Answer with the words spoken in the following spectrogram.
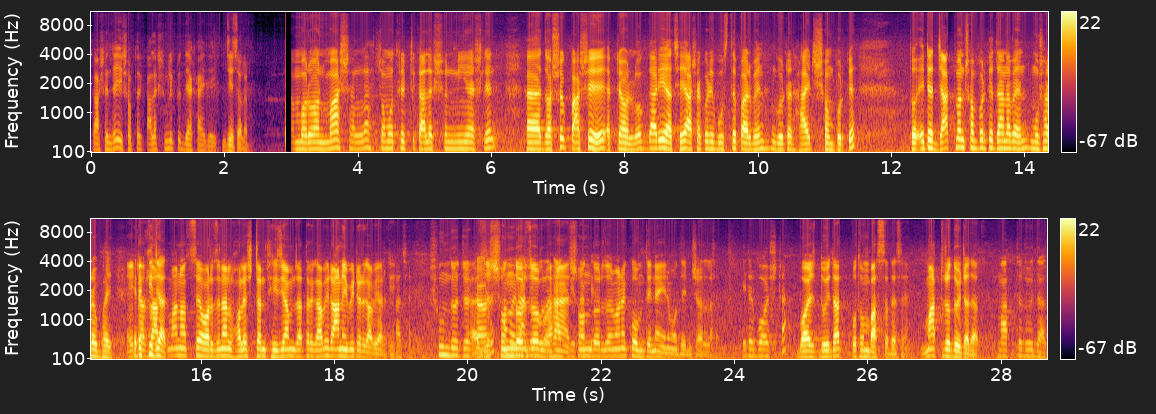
তো আসেন যে এই সপ্তাহের কালেকশনগুলো একটু দেখাই দেয় জি চলেন। নাম্বার ওয়ান মাশাল্লাহ চমৎকার একটি কালেকশন নিয়ে আসলেন। দর্শক পাশে একটা লোক দাঁড়িয়ে আছে আশা করি বুঝতে পারবেন গোটার হাইট সম্পর্কে। তো এটা জাতমান সম্পর্কে জানাবেন মুশারফ ভাই। এটা কি জাত? মান হচ্ছে অরিজিনাল হলস্টান ফিজিয়াম জাতের গাবি রানি বিটের গাবি আর কি। আচ্ছা সৌন্দর্যের যে কারণে সৌন্দর্য হ্যাঁ। সৌন্দর্য মানে কমতে নেই এর মধ্যে ইনশাল্লাহ এটার বয়সটা? বয়স দুই দাঁত প্রথম বাচ্চা দেশে মাত্র দুইটা দাঁত। মাত্র দুই দাঁত?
